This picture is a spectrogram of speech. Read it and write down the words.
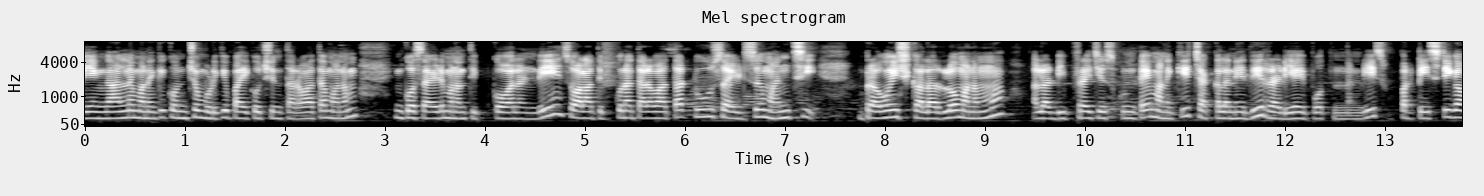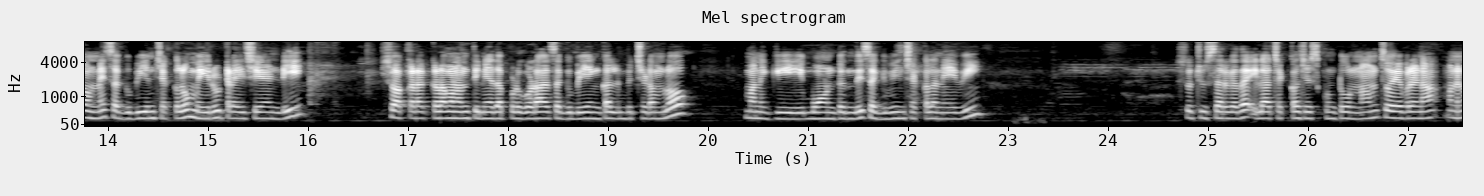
వేయంగానే మనకి కొంచెం ఉడికి పైకి వచ్చిన తర్వాత మనం ఇంకో సైడ్ మనం తిప్పుకోవాలండి. సో అలా తిప్పుకున్న తర్వాత టూ సైడ్స్ మంచి బ్రౌనిష్ కలర్లో మనము అలా డీప్ ఫ్రై చేసుకుంటే మనకి చెక్కలు అనేది రెడీ అయిపోతుందండి. సూపర్ టేస్టీగా ఉన్నాయి. సగ్గుబియ్యం చెక్కలు మీరు ట్రై చేయండి. సో అక్కడక్కడ మనం తినేటప్పుడు కూడా సగ్గుబియ్యం కనిపించడంలో మనకి బాగుంటుంది సగ్గుబియ్యం చెక్కలు అనేవి. సో చూసారు కదా ఇలా చెక్కలు చేసుకుంటూ ఉన్నాం. సో ఎవరైనా మన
